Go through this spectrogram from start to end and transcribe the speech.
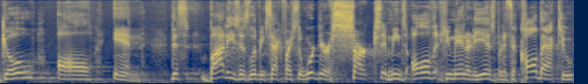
go all in. This bodies as living sacrifice, the word there is sarx. It means all that humanity is, but it's a callback to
